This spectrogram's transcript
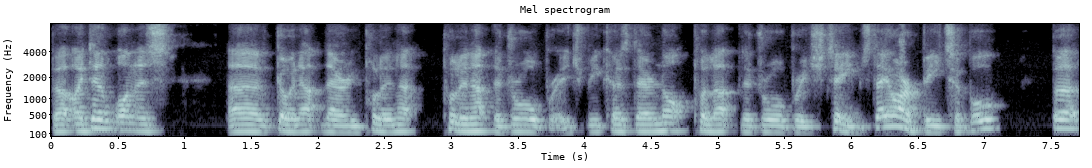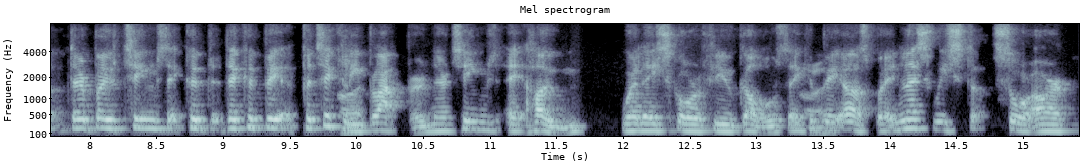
but i don't want us uh, going up there and pulling up pulling up the drawbridge because they're not pull up the drawbridge teams they are beatable but they're both teams that could they could be particularly Right. blackburn they're teams at home where they score a few goals they could Right. beat us but unless we st- sort our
